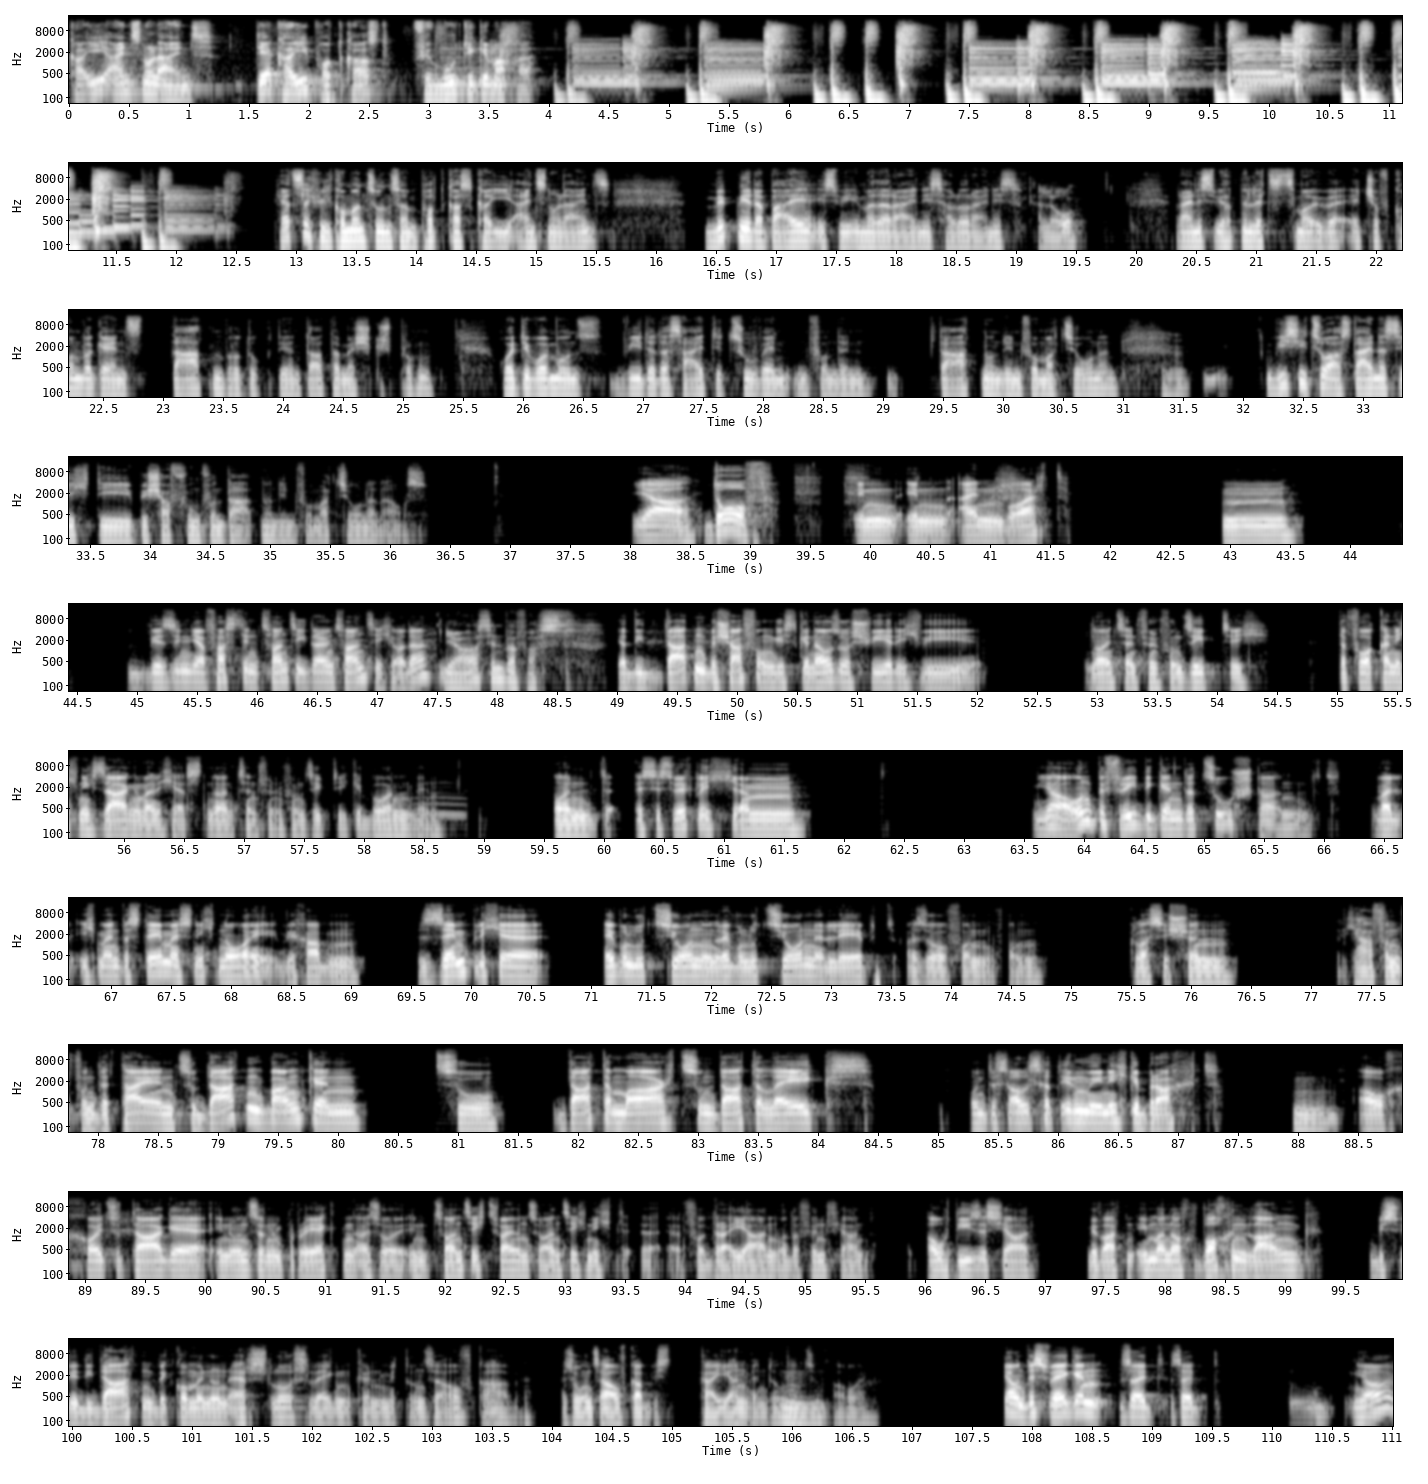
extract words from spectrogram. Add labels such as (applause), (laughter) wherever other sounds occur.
KI 101, der KI-Podcast für mutige Macher. Herzlich willkommen zu unserem Podcast KI 101. Mit mir dabei ist wie immer der Reinis. Hallo Reinis. Hallo. Reinis, wir hatten letztes Mal über Edge of Convergence, Datenprodukte und Data Mesh gesprochen. Heute wollen wir uns wieder der Seite zuwenden von den Daten und Informationen. Mhm. Wie sieht so aus deiner Sicht die Beschaffung von Daten und Informationen aus? Ja, doof in, in einem Wort. Hm, wir sind ja fast in 2023, oder? Ja, sind wir fast. Ja, die Datenbeschaffung ist genauso schwierig wie 1975. Davor kann ich nicht sagen, weil ich erst 1975 geboren bin. Und es ist wirklich ähm, ja unbefriedigender Zustand, weil ich meine, das Thema ist nicht neu. Wir haben sämtliche Evolutionen und Revolutionen erlebt, also von, von klassischen, ja, von, von Dateien zu Datenbanken, zu Datamarts und Data Lakes. Und das alles hat irgendwie nicht gebracht. Mhm. Auch heutzutage in unseren Projekten, also in 2022, nicht äh, vor drei Jahren oder fünf Jahren, auch dieses Jahr, wir warten immer noch wochenlang, bis wir die Daten bekommen und erst loslegen können mit unserer Aufgabe. Also unsere Aufgabe ist, KI-Anwendungen mhm. zu bauen. Ja, und deswegen seit, seit, ja,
